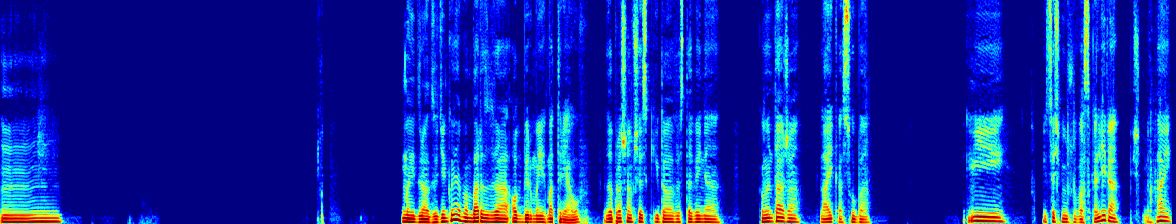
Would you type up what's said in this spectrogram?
Mm. Moi drodzy, dziękuję Wam bardzo za odbiór moich materiałów. Zapraszam wszystkich do zostawienia komentarza, lajka, suba. I jesteśmy już u Waskalira. Piszemy hi.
